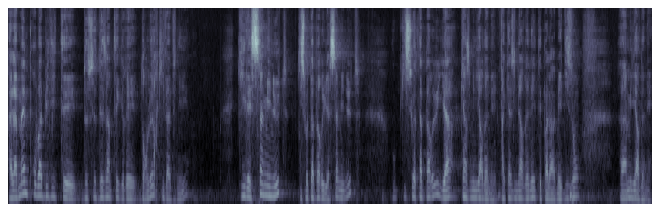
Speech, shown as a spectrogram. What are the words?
a la même probabilité de se désintégrer dans l'heure qui va venir qu'il ait 5 minutes, qu'il soit apparu il y a 5 minutes, ou qui soit apparu il y a 15 milliards d'années. Enfin, 15 milliards d'années n'était pas là, mais disons un milliard d'années.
